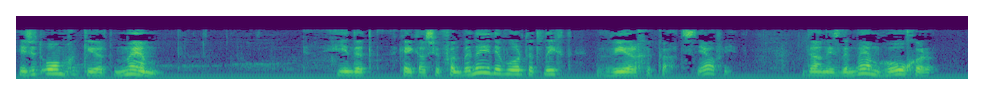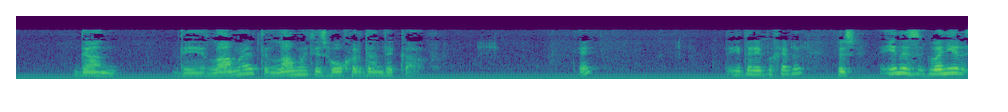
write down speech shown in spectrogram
is het omgekeerd. Mem. In dat, kijk, als je van beneden wordt het licht weer gekatst, ja of niet? Dan is de mem hoger dan de lamet, en lamet is hoger dan de kaf. Oké? Iedereen begrijpt het? Dus in wanneer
